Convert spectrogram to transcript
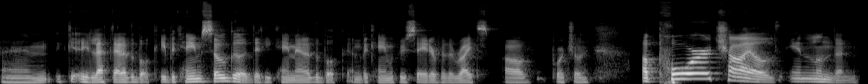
Um, he left out of the book. He became so good that he came out of the book and became a crusader for the rights of poor children. A poor child in London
